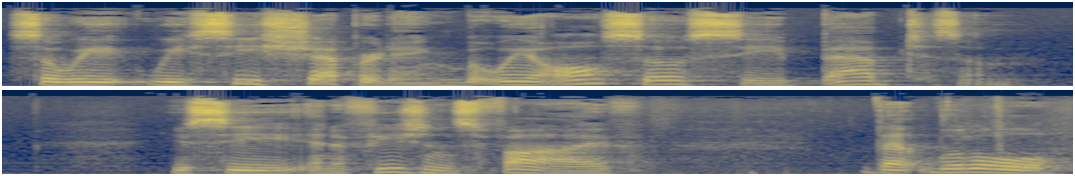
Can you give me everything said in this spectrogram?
So we, we see shepherding, but we also see baptism. You see in Ephesians 5, that little,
